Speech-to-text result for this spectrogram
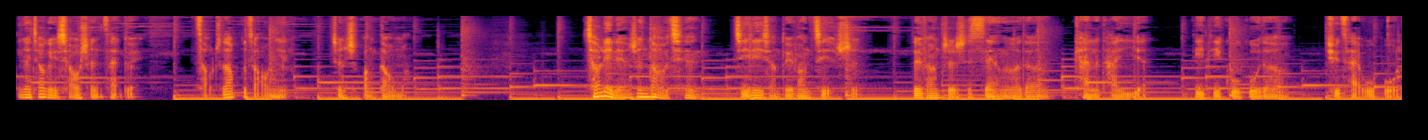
应该交给小沈才对。早知道不找你了，真是帮倒忙。小李连声道歉，极力向对方解释，对方只是嫌恶的看了他一眼，嘀嘀咕咕的去财务部了。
